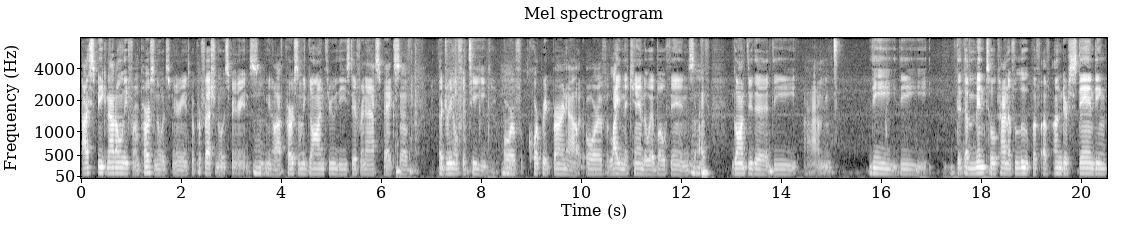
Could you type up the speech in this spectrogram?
I speak not only from personal experience but professional experience. Mm-hmm. You know, I've personally gone through these different aspects of adrenal fatigue mm-hmm. or of corporate burnout or of lighting a candle at both ends. Mm-hmm. I've gone through the the um, the the the, the mental kind of loop of, of understanding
